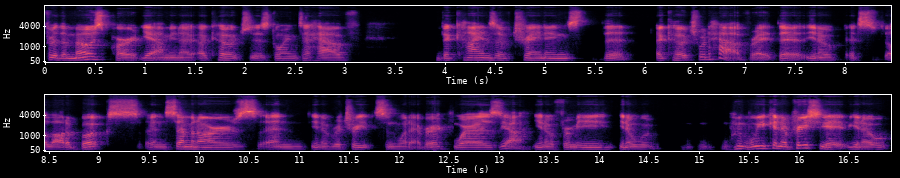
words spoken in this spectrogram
for the most part, yeah, I mean, a, a coach is going to have the kinds of trainings that a coach would have, right? The, you know, it's a lot of books and seminars and, you know, retreats and whatever. Whereas, yeah, you know, for me, you know, we can appreciate, you know,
